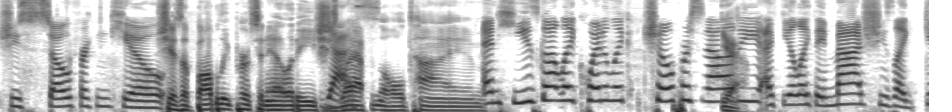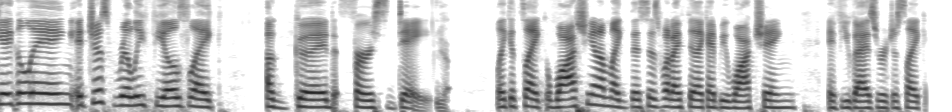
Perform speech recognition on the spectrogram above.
She's so freaking cute. She has a bubbly personality. She's Yes. laughing the whole time. and he's got like quite a like chill personality. I feel like they match. She's like giggling. It just really feels like a good first date. Yeah. Like it's like watching it, I'm like, this is what I feel like I'd be watching if you guys were just like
